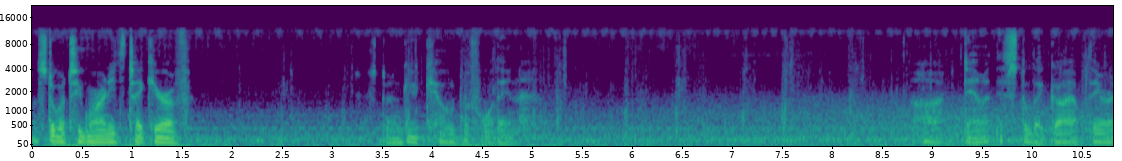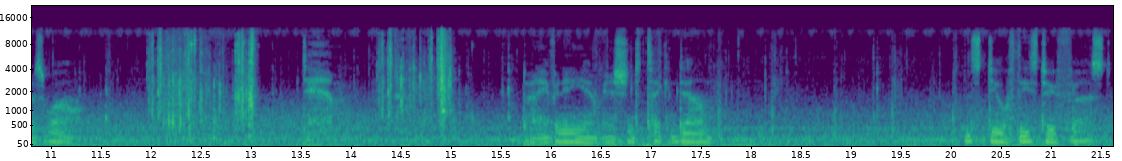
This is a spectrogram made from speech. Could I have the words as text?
I've still got two more I need to take care of. Just don't get killed before then. Oh, damn it, there's still that guy up there as well. Damn. Don't any ammunition to take him down. Let's deal with these two first.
